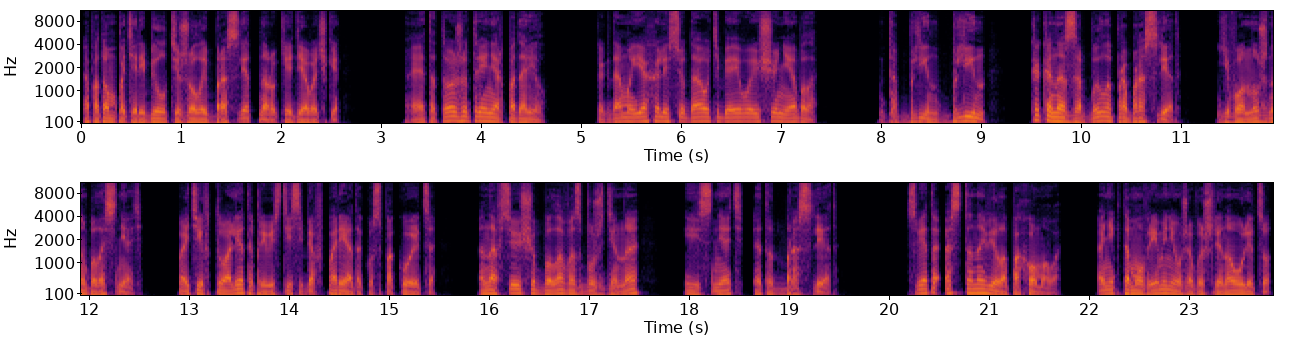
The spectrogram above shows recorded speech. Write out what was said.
а потом потеребил тяжелый браслет на руке девочки. «Это тоже тренер подарил. Когда мы ехали сюда, у тебя его еще не было». «Да блин, блин, как она забыла про браслет. Его нужно было снять. Пойти в туалет и привести себя в порядок, успокоиться. Она все еще была возбуждена, и снять этот браслет. Света остановила Пахомова. Они к тому времени уже вышли на улицу.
